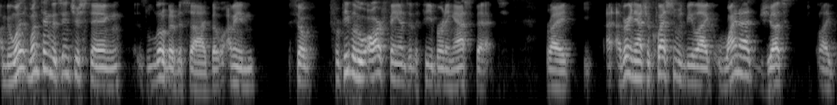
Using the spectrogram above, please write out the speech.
I mean, one, one thing that's interesting is a little bit of an aside, but I mean, so for people who are fans of the fee burning aspect, right, a very natural question would be like, why not just like,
